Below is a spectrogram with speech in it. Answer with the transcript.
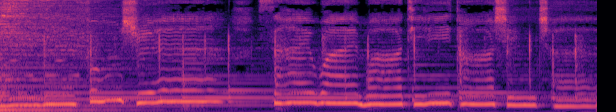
一夜风雪，塞外马蹄踏星辰。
